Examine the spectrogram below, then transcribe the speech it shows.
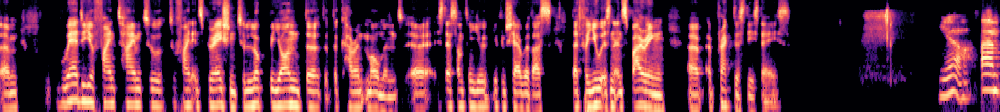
um, where do you find time to to find inspiration to look beyond the the, the current moment? Uh, is there something you you can share with us that for you is an inspiring uh, practice these days? Yeah, um,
